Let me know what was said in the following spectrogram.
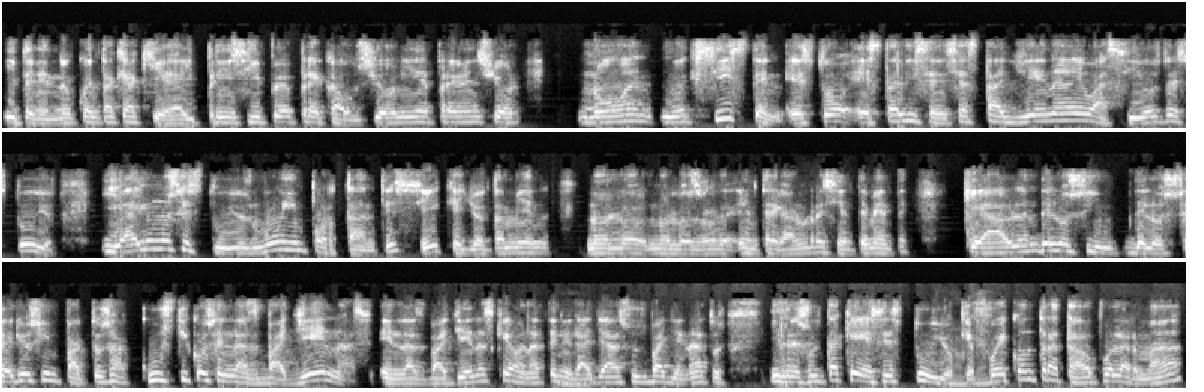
y teniendo en cuenta que aquí hay principio de precaución y de prevención, no, no existen. Esto, esta licencia está llena de vacíos de estudios. Y hay unos estudios muy importantes, sí, que yo también nos, los entregaron recientemente, que hablan de los, de los serios impactos acústicos en las ballenas, en las ballenas que van a tener allá sus ballenatos. Y resulta que ese estudio que fue contratado por la Armada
